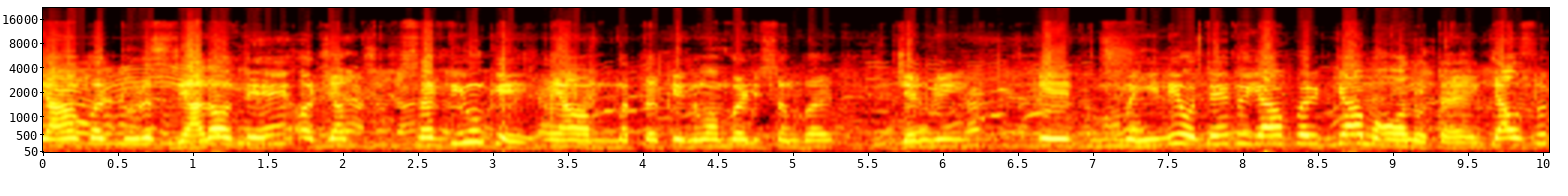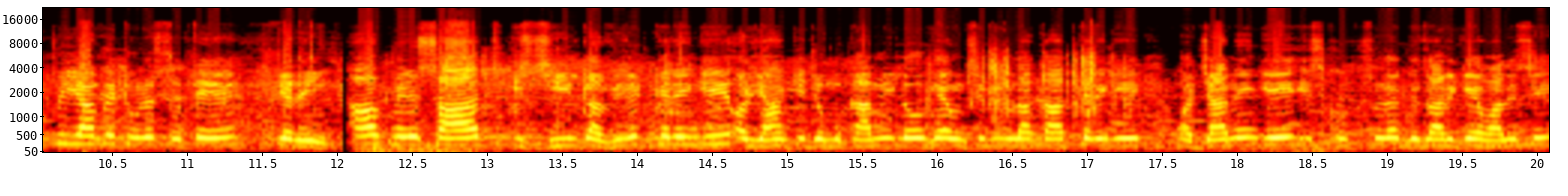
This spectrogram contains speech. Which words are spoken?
यहाँ पर टूरिस्ट ज़्यादा होते हैं और जब सर्दियों के, या मतलब कि नवंबर, दिसंबर, जनवरी महीने होते हैं तो यहाँ पर क्या माहौल होता है? क्या उस वक्त भी यहाँ पे टूरिस्ट होते हैं या नहीं? आप मेरे साथ इस झील का विज़िट करेंगे और यहाँ के जो मुकामी लोग हैं, उनसे भी मुलाकात करेंगे और जानेंगे इस खूबसूरत नज़ारे के हवाले से।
